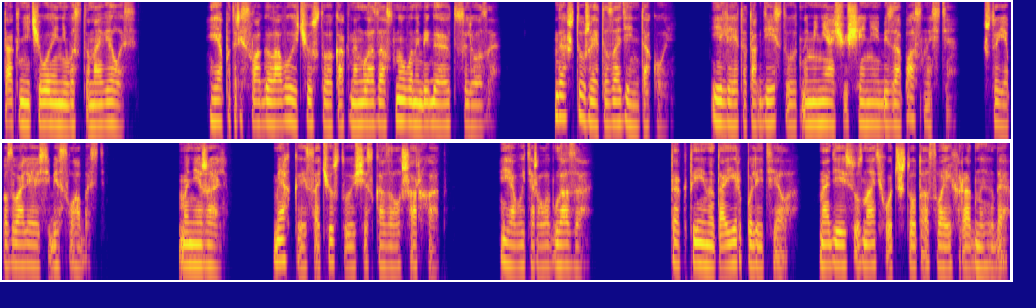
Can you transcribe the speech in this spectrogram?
Так ничего и не восстановилось. Я потрясла головой, чувствуя, как на глаза снова набегают слезы. Да что же это за день такой? Или это так действует на меня ощущение безопасности, что я позволяю себе слабость? Мне жаль. Мягко и сочувствующе сказал Шархат. Я вытерла глаза. Так ты и на Таир полетела. Надеюсь узнать хоть что-то о своих родных, да?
